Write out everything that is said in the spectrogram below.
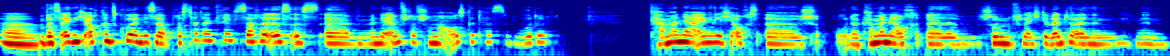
Ähm, Was eigentlich auch ganz cool an dieser Prostatakrebs-Sache ist, ist, äh, wenn der Impfstoff schon mal ausgetestet wurde, kann man ja eigentlich auch, äh, oder kann man ja auch äh, schon vielleicht eventuell einen, einen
